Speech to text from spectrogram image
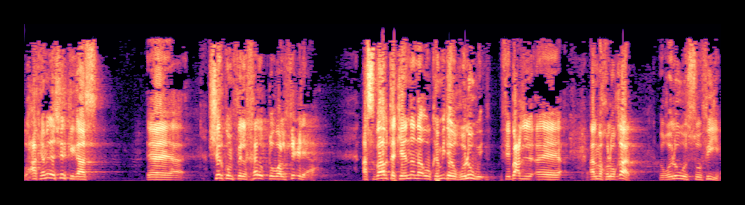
waxaa ka mid a shirkigaas shirkun fi اlkhalqi wاlficli ah. Asbaabta keennana uu ka mid yahay huluwi fi bacdi almakhluuqaat uluw suufiya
